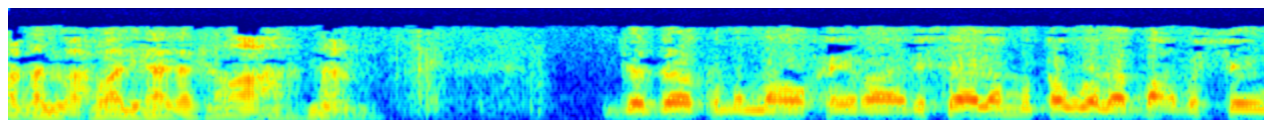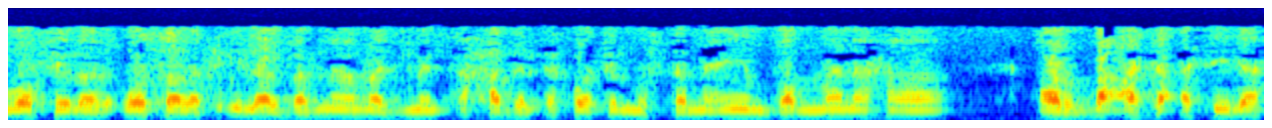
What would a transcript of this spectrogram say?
أقل أحوال هذا كراهة نعم. جزاكم الله خيرا. رسالة مطولة. بعض الشيء وصل وصلت إلى البرنامج من أحد الإخوة المستمعين. ضمنها أربعة أسئلة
